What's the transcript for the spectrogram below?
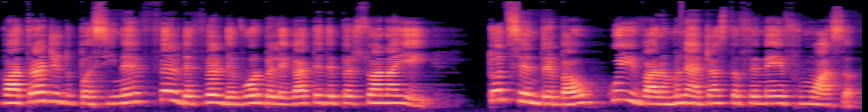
va atrage după sine fel de fel de vorbe legate de persoana ei. Toți se întrebau cui va rămâne această femeie frumoasă.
